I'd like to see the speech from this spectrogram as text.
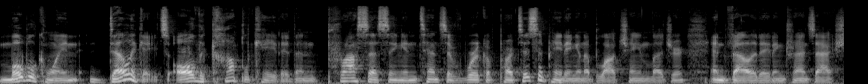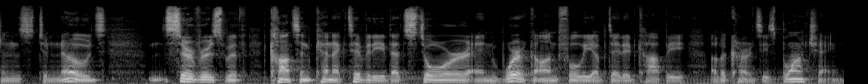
MobileCoin delegates all the complicated and processing intensive work of participating in a blockchain ledger and validating transactions to nodes, servers with constant connectivity that store and work on fully updated copy of a currency's blockchain.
